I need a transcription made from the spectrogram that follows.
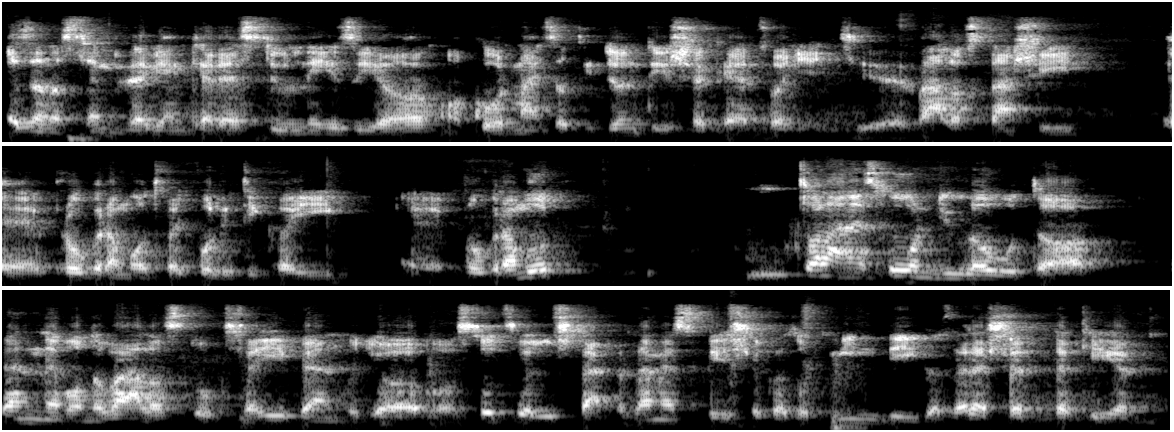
ezen a szemüvegen keresztül nézi a, a kormányzati döntéseket, vagy egy választási programot, vagy politikai programot. Talán ez Horn Gyula óta benne van a választók fejében, hogy a, a szocialisták, az MSZP-sek azok mindig az elesettekért,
